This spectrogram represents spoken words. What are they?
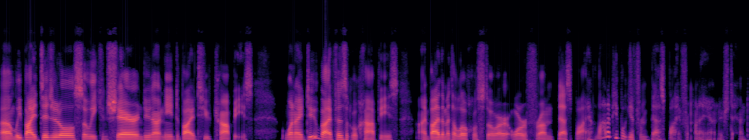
Uh, we buy digital so we can share and do not need to buy two copies. When I do buy physical copies, I buy them at the local store or from Best Buy. A lot of people get from Best Buy, from what I understand.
